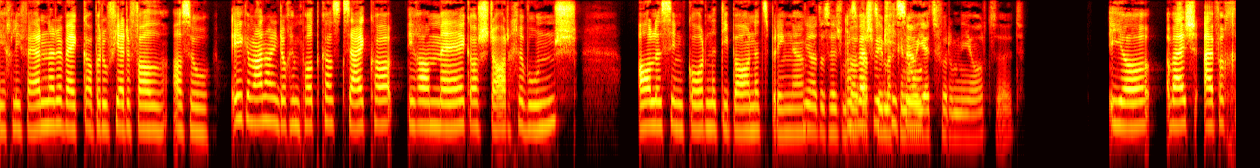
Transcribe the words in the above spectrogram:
ein bisschen ferner weg, aber auf jeden Fall, also irgendwann habe ich doch im Podcast gesagt, ich habe einen mega starken Wunsch, alles in geordnete Bahnen zu bringen. Ja, das hast du mir Also, also, weißt, ziemlich genau so- jetzt vor einem Jahr gesagt. Ja, weißt einfach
